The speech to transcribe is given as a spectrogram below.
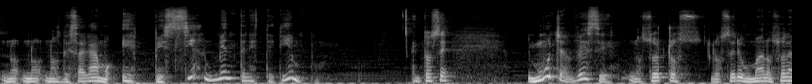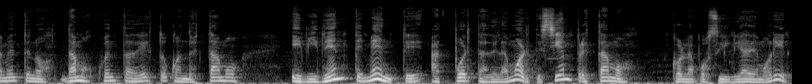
no, no, nos deshagamos, especialmente en este tiempo. Entonces, muchas veces nosotros, los seres humanos, solamente nos damos cuenta de esto cuando estamos evidentemente a puertas de la muerte. Siempre estamos con la posibilidad de morir.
